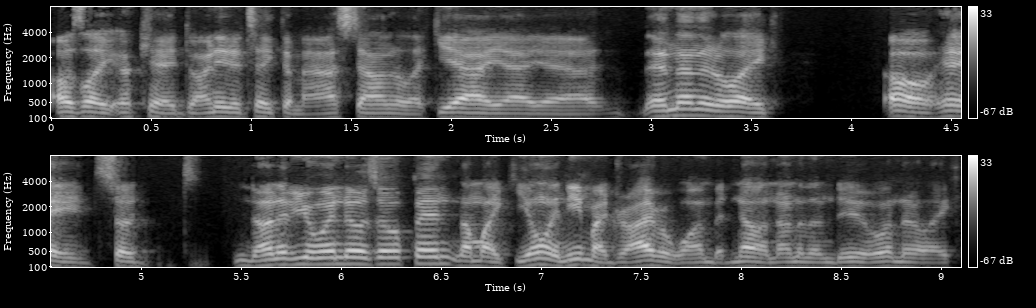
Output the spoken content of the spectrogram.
I was like, okay, do I need to take the mask down? They're like, yeah, yeah, yeah. And then they're like, oh, hey, so none of your windows open? And I'm like, you only need my driver one, but no, none of them do. And they're like,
